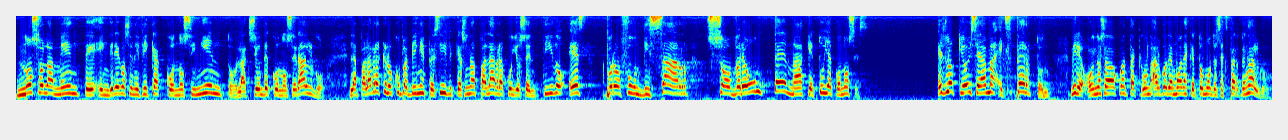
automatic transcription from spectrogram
no solamente en griego significa conocimiento, la acción de conocer algo. La palabra que lo ocupa es bien específica, es una palabra cuyo sentido es profundizar sobre un tema que tú ya conoces. Es lo que hoy se llama experto. Mire, hoy no se ha dado cuenta que algo de moda es que todo el mundo es experto en algo.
